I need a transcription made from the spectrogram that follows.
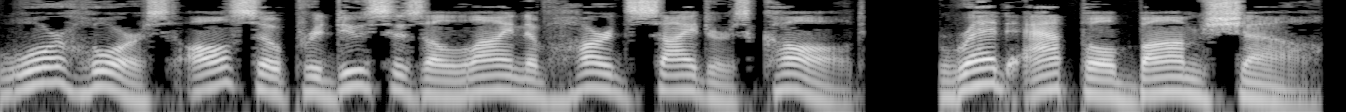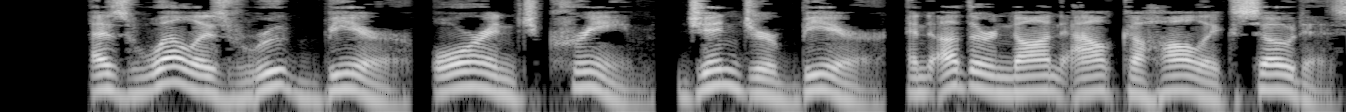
War Horse also produces a line of hard ciders called Red Apple Bombshell, as well as root beer, orange cream, ginger beer, and other non-alcoholic sodas.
